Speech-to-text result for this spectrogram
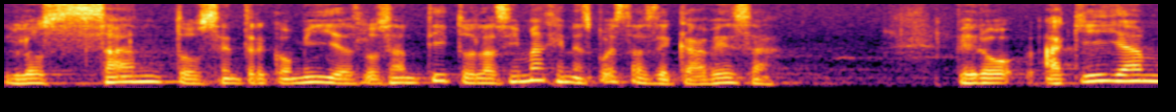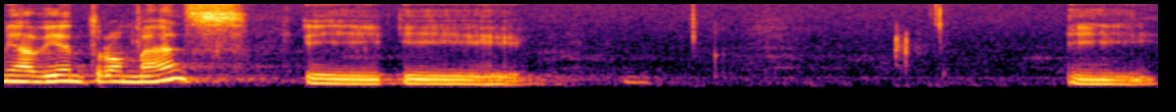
Los santos, entre comillas, los santitos, las imágenes puestas de cabeza. Pero aquí ya me adentro más y, y,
